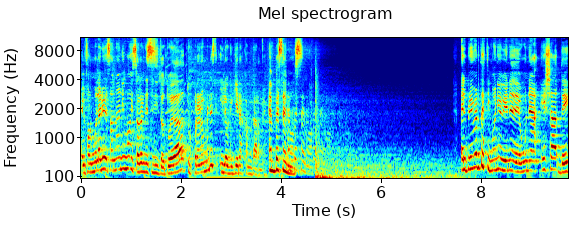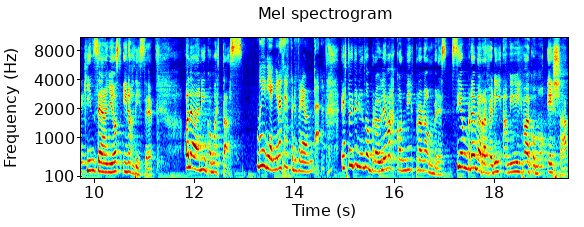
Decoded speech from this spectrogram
El formulario es anónimo y solo necesito tu edad, tus pronombres y lo que quieras contarme. Empecemos. El primer testimonio viene de una ella de 15 años y nos dice, Hola Dani, ¿cómo estás? Muy bien, gracias por preguntar. Estoy teniendo problemas con mis pronombres. Siempre me referí a mí misma como ella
